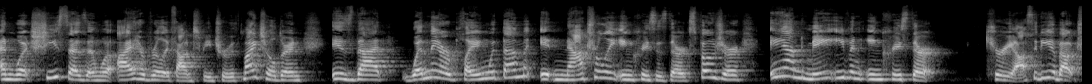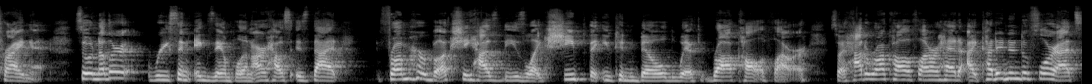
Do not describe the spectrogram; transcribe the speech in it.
And what she says, and what I have really found to be true with my children, is that when they are playing with them, it naturally increases their exposure and may even increase their curiosity about trying it. So another recent example in our house is that from her book, she has these like sheep that you can build with raw cauliflower. So I had a raw cauliflower head. I cut it into florets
